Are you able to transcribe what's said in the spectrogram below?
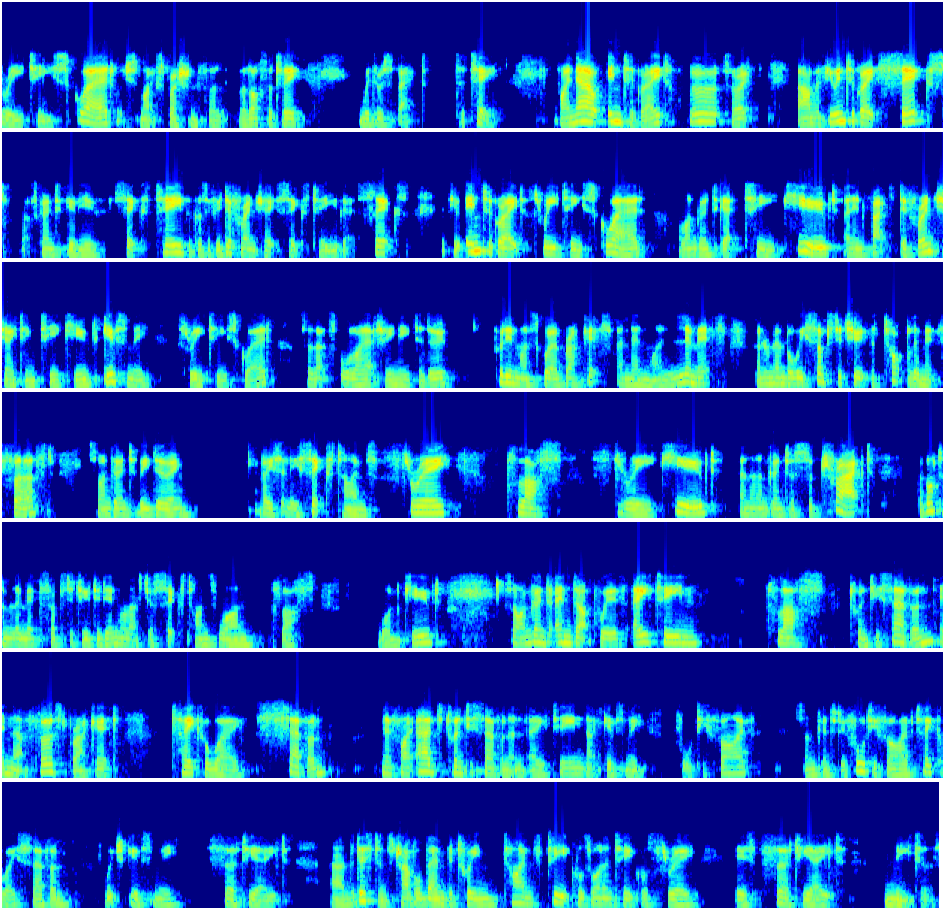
3t squared, which is my expression for velocity, with respect to t. If I now integrate, uh, sorry, um, if you integrate 6, that's going to give you 6t, because if you differentiate 6t, you get 6. If you integrate 3t squared, well, I'm going to get t cubed, and in fact, differentiating t cubed gives me 3t squared, so that's all I actually need to do. Put in my square brackets and then my limits, and remember we substitute the top limit first, so I'm going to be doing basically 6 times 3 plus 3 cubed, and then I'm going to subtract the bottom limit substituted in, well that's just 6 times 1 plus 1 cubed. So I'm going to end up with 18 plus 27 in that first bracket, take away 7. And if I add 27 and 18, that gives me 45. So I'm going to do 45, take away 7, which gives me 38. And the distance travelled then between times t equals 1 and t equals 3 is 38 meters.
